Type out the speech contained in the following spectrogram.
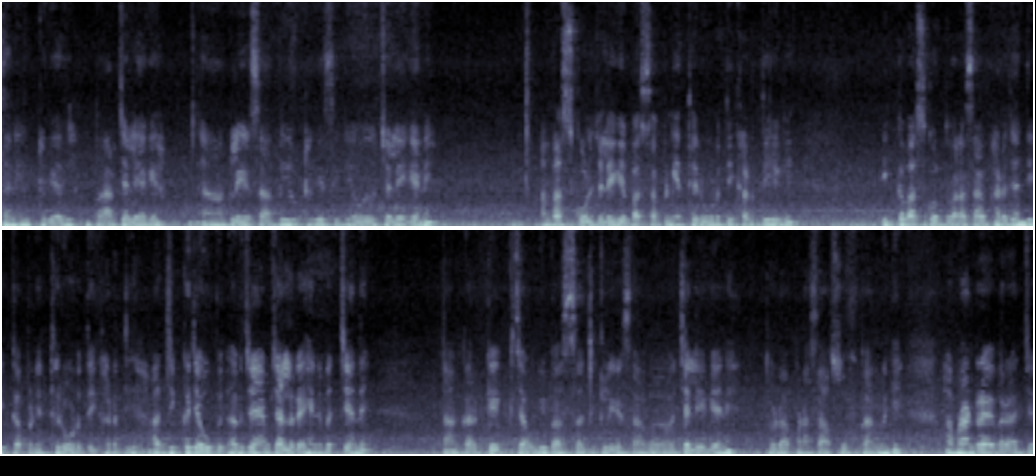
ਸਨੀ ਉੱਠ ਗਿਆ ਜੀ, ਬਾਹਰ ਚਲਿਆ ਗਿਆ। ਕਲੇਰ ਸਾਹਿਬ ਵੀ ਉੱਠ ਗਏ ਸੀਗੇ, ਉਹ ਚਲੇ ਗਏ ਨੇ। ਬੱਸ ਕੋਲ ਚਲੇ ਗਏ, ਬੱਸ ਆਪਣੀ ਇੱਥੇ ਰੋਡ ਤੇ ਹੀ ਖੜਦੀ ਹੈਗੀ। ਇੱਕ ਬੱਸ ਗੁਰਦੁਆਰਾ ਸਾਹਿਬ ਖੜ ਜਾਂਦੀ, ਇੱਕ ਆਪਣੇ ਇੱਥੇ ਰੋਡ ਤੇ ਹੀ ਖੜਦੀ ਹੈ। ਅੱਜ ਇੱਕ ਜਾਊ ਐਗਜ਼ਾਮ ਚੱਲ ਰਹੇ ਨੇ ਬੱਚਿਆਂ ਦੇ, ਤਾਂ ਕਰਕੇ ਇੱਕ ਜਾਊਗੀ ਬੱਸ। ਅੱਜ ਕਲੇਰ ਸਾਹਿਬ ਚਲੇ ਗਏ ਨੇ ਥੋੜਾ ਆਪਣਾ ਸਾਫ਼ ਸੁਫ ਕਰਨਗੇ। ਆਪਣਾ ਡਰਾਈਵਰ ਅੱਜ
